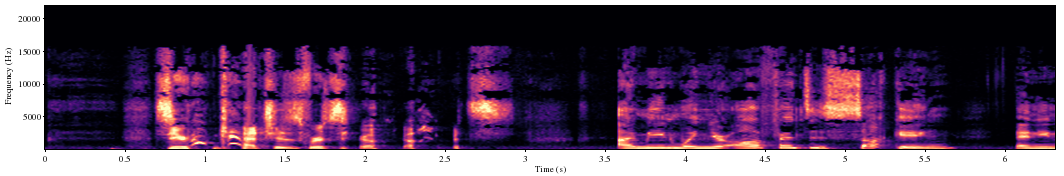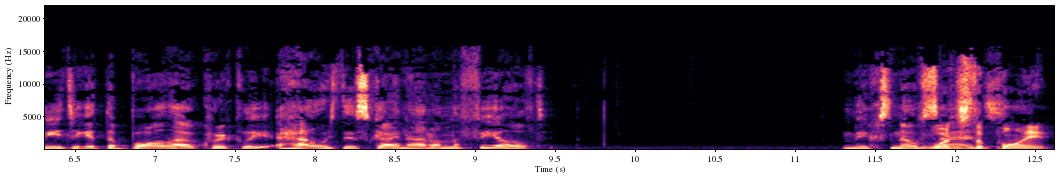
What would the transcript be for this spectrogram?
zero catches for zero yards. I mean, when your offense is sucking and you need to get the ball out quickly, how is this guy not on the field? Makes no sense. What's the point?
